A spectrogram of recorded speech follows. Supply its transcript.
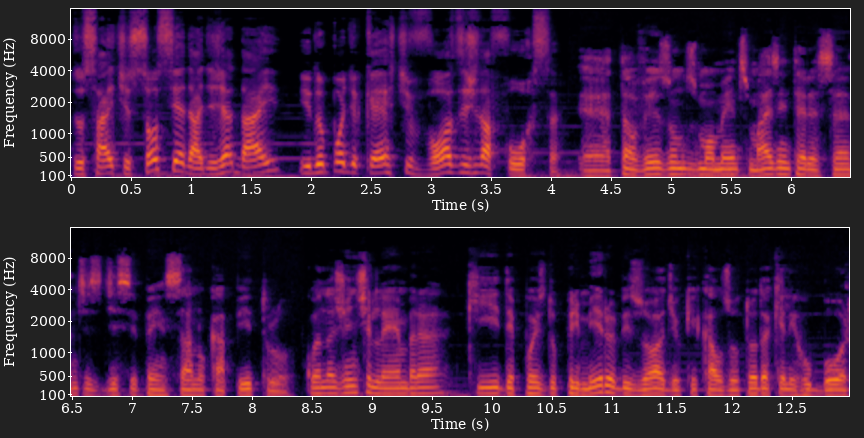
do site Sociedade Jedi e do podcast Vozes da Força. É talvez um dos momentos mais interessantes de se pensar no capítulo, quando a gente lembra que depois do primeiro episódio que causou todo aquele rubor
